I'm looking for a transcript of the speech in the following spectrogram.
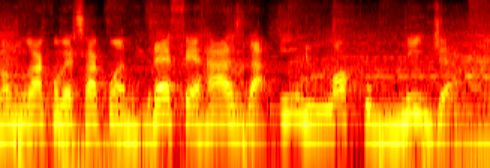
Vamos lá conversar com André Ferraz da Inloco Media.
